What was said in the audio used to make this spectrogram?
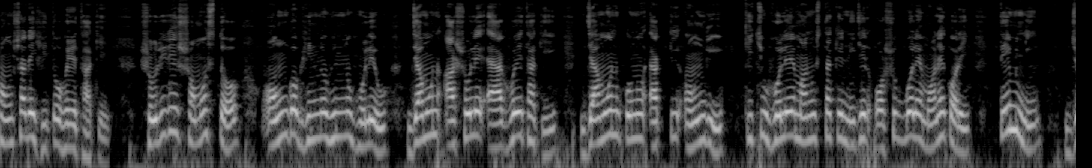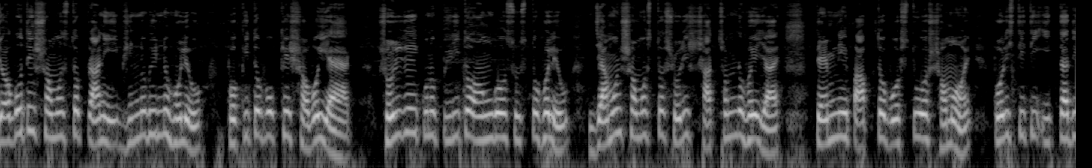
সংসারে হিত হয়ে থাকে। শরীরের সমস্ত অঙ্গ ভিন্ন ভিন্ন হলেও যেমন আসলে এক হয়ে থাকি, যেমন কোনো একটি অঙ্গী কিছু হলে মানুষ তাকে নিজের অসুখ বলে মনে করে, তেমনি জগতের সমস্ত প্রাণী ভিন্ন ভিন্ন হলেও প্রকৃতপক্ষে সবই এক। শরীরের কোনো পীড়িত অঙ্গ সুস্থ হলেও যেমন সমস্ত শরীর স্বাচ্ছন্দ্য হয়ে যায়, তেমনি প্রাপ্ত বস্তু ও সময়, পরিস্থিতি ইত্যাদি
